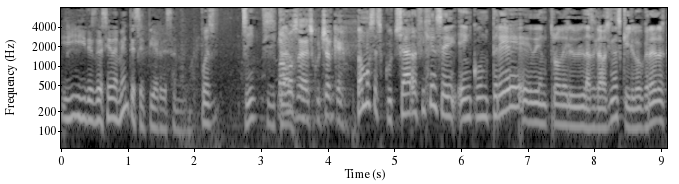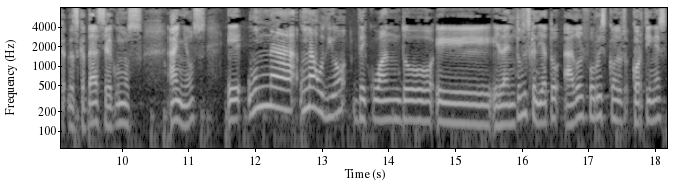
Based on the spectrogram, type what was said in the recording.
Y, desgraciadamente se pierde esa memoria. Pues sí, sí, sí claro. Vamos a escuchar qué. Vamos a escuchar, fíjense, encontré eh, dentro de las grabaciones que logré resca- rescatar hace algunos años, eh, una, un audio de cuando eh, el entonces candidato Adolfo Ruiz Cor- Cortines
